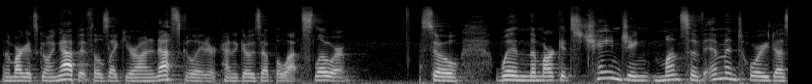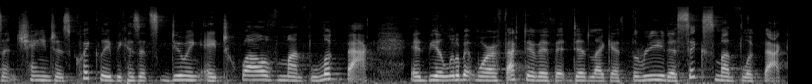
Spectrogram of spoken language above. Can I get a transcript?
When the market's going up, it feels like you're on an escalator. Kind of goes up a lot slower. So when the market's changing, months of inventory doesn't change as quickly because it's doing a 12 month look back. It'd be a little bit more effective if it did like a three to six month look back.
